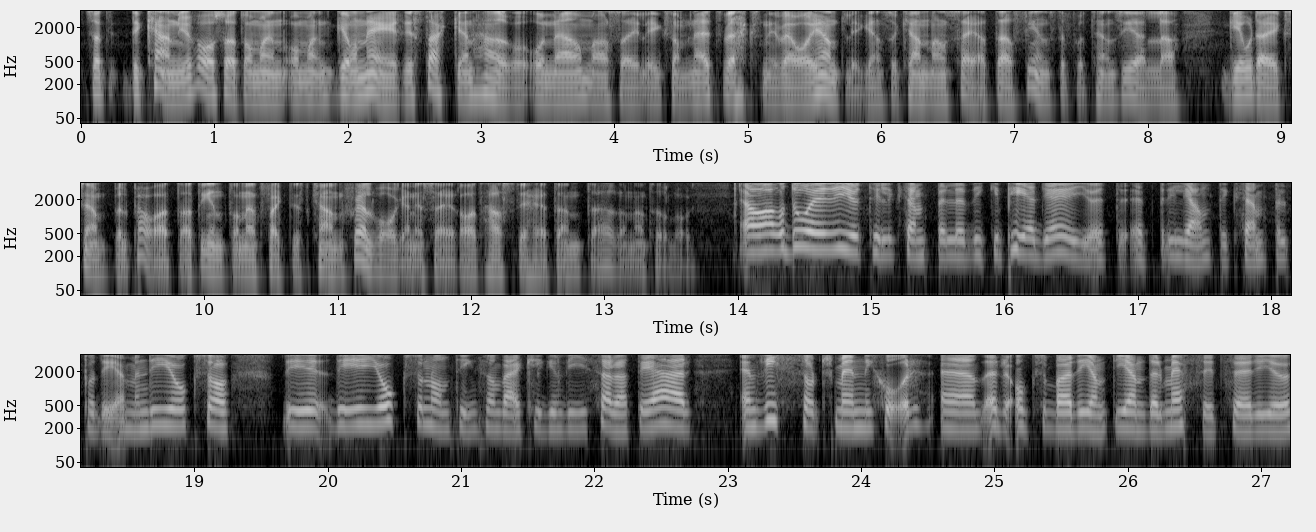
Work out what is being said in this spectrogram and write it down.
Så att det kan ju vara så att om man, om man går ner i stacken här och, och närmar sig liksom nätverksnivå egentligen så kan man se att där finns det potentiella goda exempel på att, att internet faktiskt kan självorganisera och att hastighet inte är en naturlag. Ja, och då är det ju till exempel Wikipedia är ju ett, ett briljant exempel på det. Men det är ju också, det, det är ju också någonting som verkligen visar att det är en viss sorts människor. Eh, också bara rent gendermässigt så är det ju,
